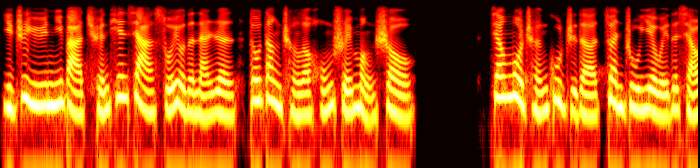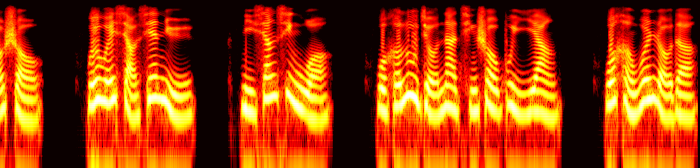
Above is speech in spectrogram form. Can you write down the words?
以至于你把全天下所有的男人都当成了洪水猛兽？江墨尘固执的攥住叶维的小手，维维小仙女，你相信我，我和陆九那禽兽不一样，我很温柔的，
